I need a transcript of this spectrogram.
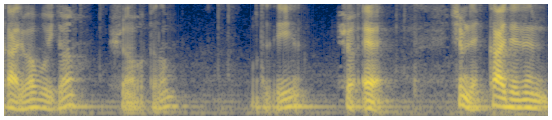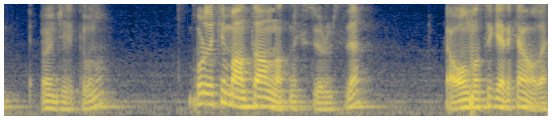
galiba buydu. Şuna bakalım. Bu da değil. Şu evet. Şimdi kaydedelim öncelikle bunu. Buradaki mantığı anlatmak istiyorum size. Olması gereken olay.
